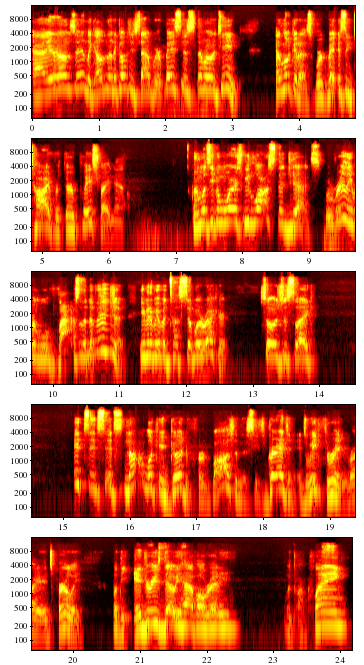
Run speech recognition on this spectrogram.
Uh, you know what I'm saying? Like other than the coaching staff, we're basically a similar team. And look at us, we're basically tied for third place right now. And what's even worse, we lost the Jets. We're really we're last in the division, even if we have a t- similar record. So it's just like it's it's it's not looking good for Boston this season. Granted, it's week three, right? It's early, but the injuries that we have already with our playing,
